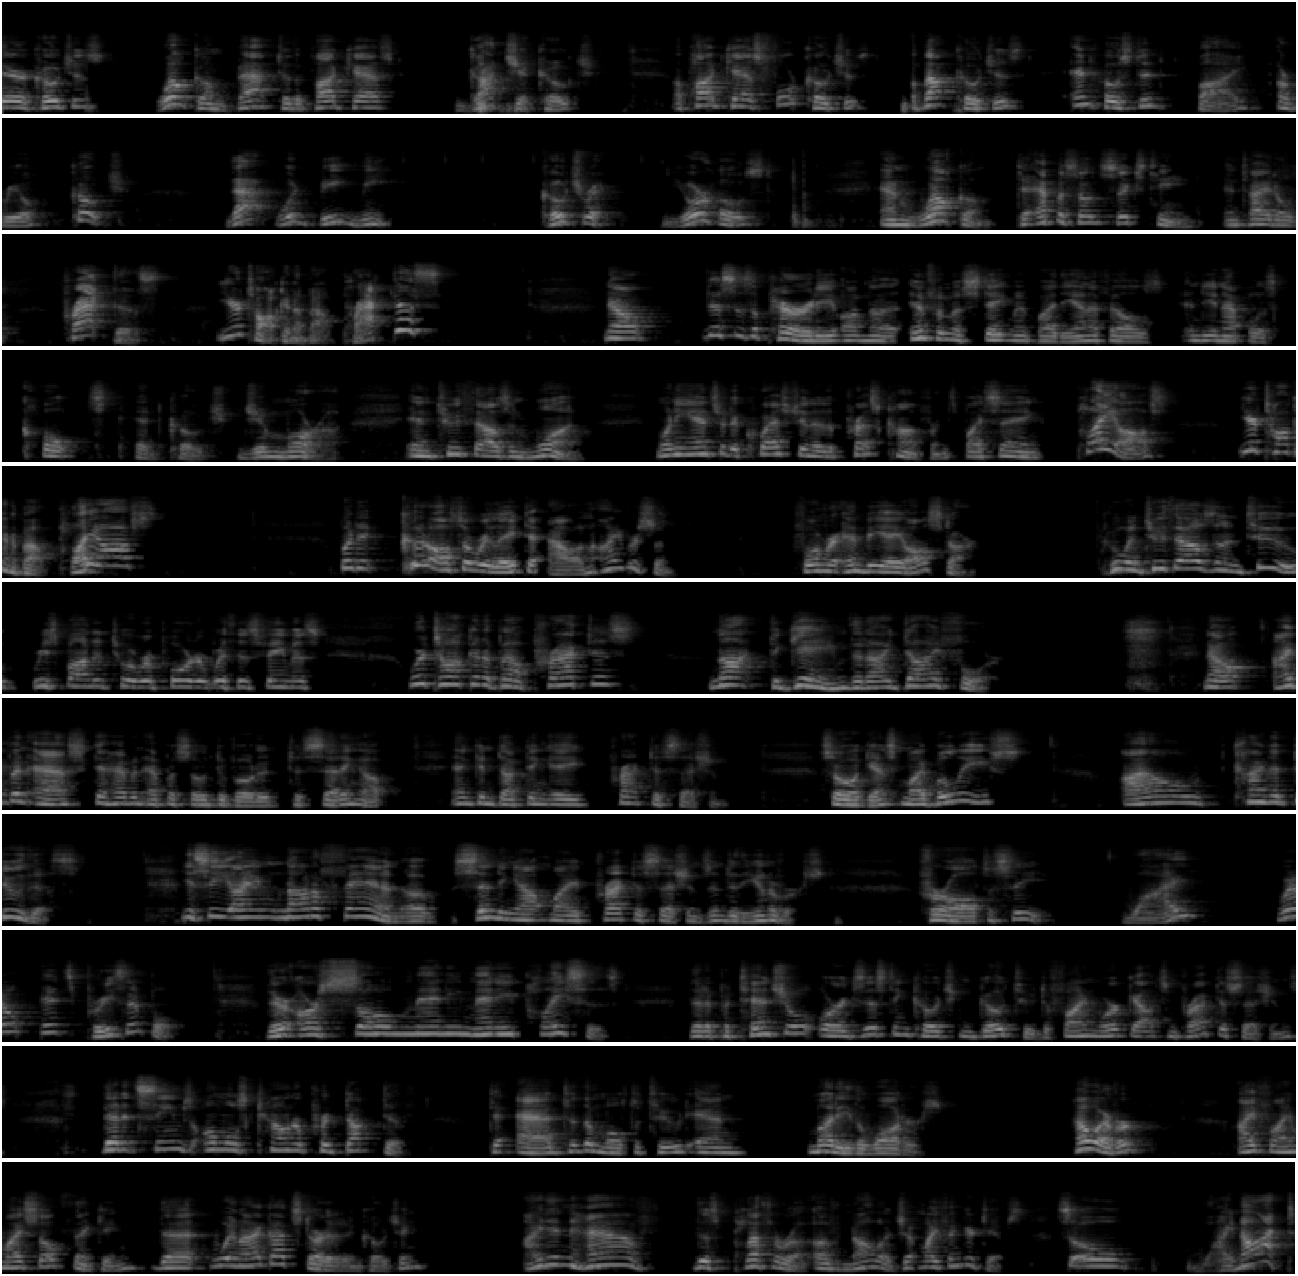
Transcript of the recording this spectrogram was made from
There, coaches. Welcome back to the podcast Gotcha Coach, a podcast for coaches, about coaches, and hosted by a real coach. That would be me, Coach Rick, your host, and welcome to episode 16 entitled Practice. You're talking about practice? Now, this is a parody on the infamous statement by the NFL's Indianapolis Colts head coach, Jim Mora, in 2001 when he answered a question at a press conference by saying, Playoffs? You're talking about playoffs? But it could also relate to Allen Iverson, former NBA All Star, who in 2002 responded to a reporter with his famous, We're talking about practice, not the game that I die for. Now, I've been asked to have an episode devoted to setting up and conducting a practice session. So, against my beliefs, I'll kind of do this. You see, I'm not a fan of sending out my practice sessions into the universe for all to see. Why? Well, it's pretty simple. There are so many, many places that a potential or existing coach can go to to find workouts and practice sessions that it seems almost counterproductive to add to the multitude and muddy the waters. However, I find myself thinking that when I got started in coaching, I didn't have this plethora of knowledge at my fingertips. So why not?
